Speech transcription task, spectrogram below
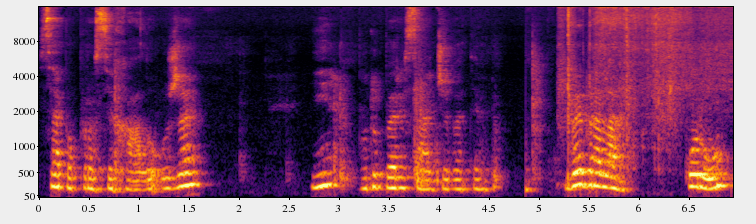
все попросихало уже і буду пересаджувати. Вибрала кору, в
